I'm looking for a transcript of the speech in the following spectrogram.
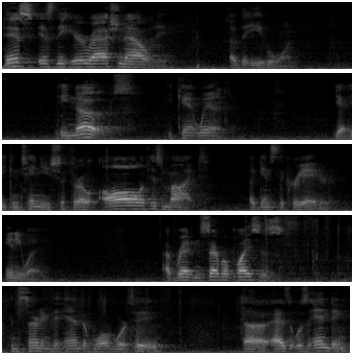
This is the irrationality of the evil one. He knows he can't win, yet he continues to throw all of his might against the creator anyway. I've read in several places concerning the end of World War II, uh, as it was ending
